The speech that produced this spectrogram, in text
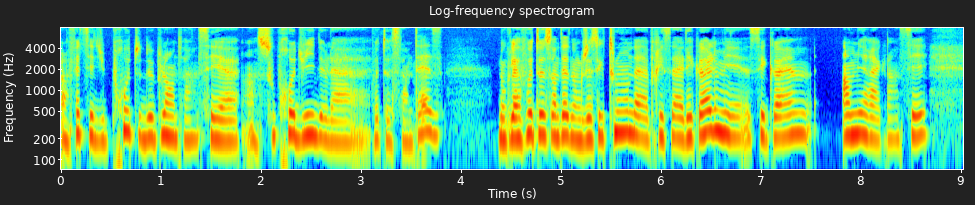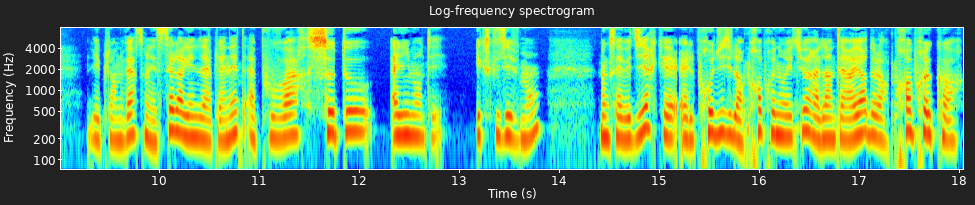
en fait c'est du prout de plante. Hein. C'est un sous-produit de la photosynthèse. Donc la photosynthèse, donc je sais que tout le monde a appris ça à l'école, mais c'est quand même un miracle. Hein. C'est les plantes vertes sont les seuls organismes de la planète à pouvoir s'auto-alimenter exclusivement. Donc ça veut dire qu'elles produisent leur propre nourriture à l'intérieur de leur propre corps.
